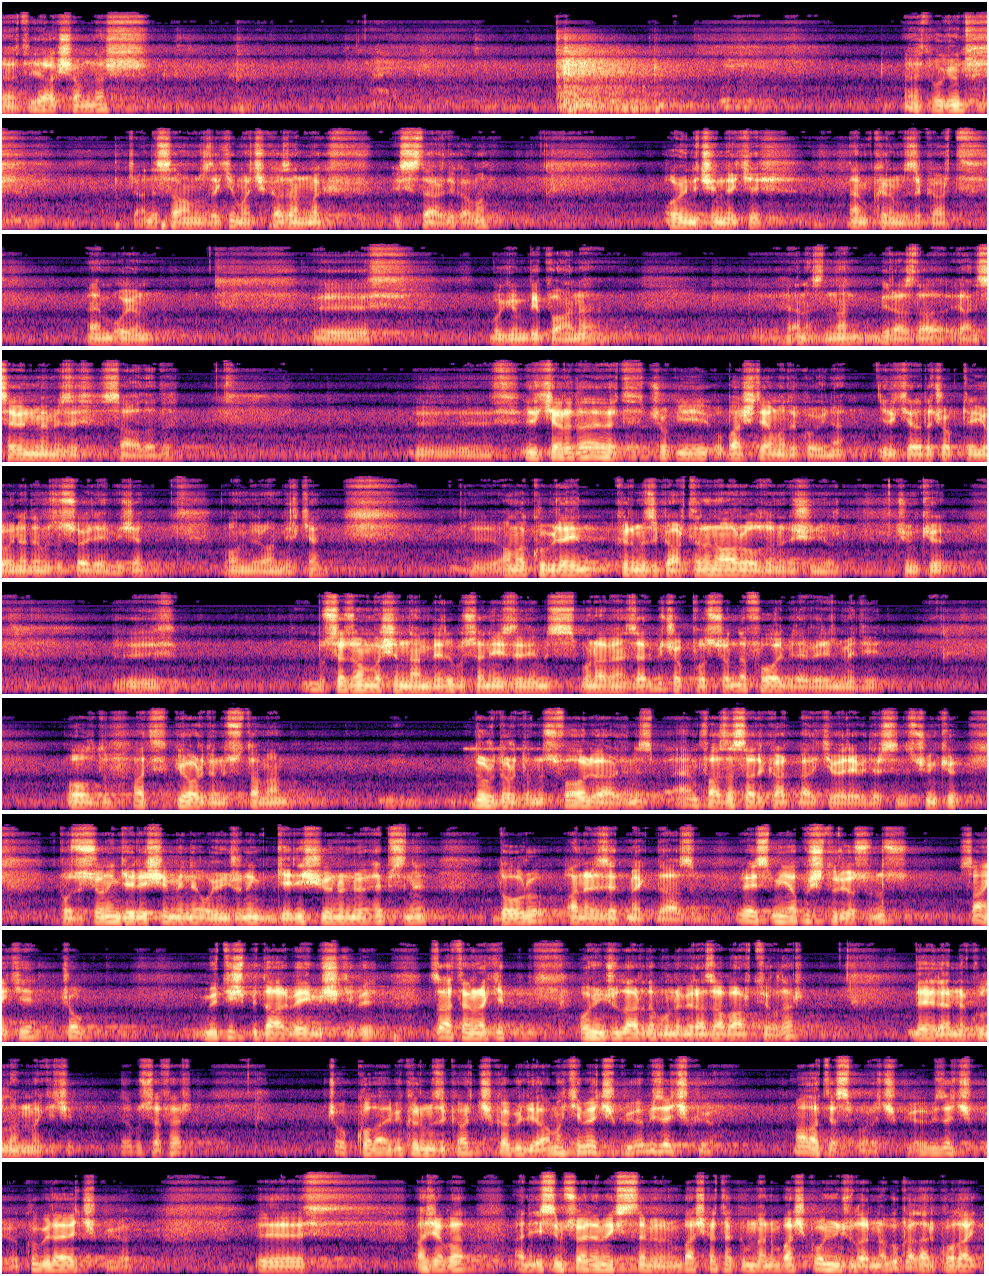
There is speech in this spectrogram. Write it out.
Evet, iyi akşamlar. Evet, bugün kendi sahamızdaki maçı kazanmak isterdik ama oyun içindeki hem kırmızı kart hem oyun e, bugün bir puana e, en azından biraz daha yani sevinmemizi sağladı. Ee, İlk yarıda evet çok iyi başlayamadık oyuna. İlk yarıda çok da iyi oynadığımızı söyleyemeyeceğim. 11-11 iken. Ee, Ama Kubilay'ın kırmızı kartının ağır olduğunu düşünüyorum. Çünkü e, bu sezon başından beri bu sene izlediğimiz buna benzer birçok pozisyonda faul bile verilmediği oldu. Hadi gördünüz tamam durdurdunuz, faul verdiniz. En fazla sarı kart belki verebilirsiniz. Çünkü pozisyonun gelişimini, oyuncunun geliş yönünü hepsini doğru analiz etmek lazım. Resmi yapıştırıyorsunuz. Sanki çok müthiş bir darbeymiş gibi. Zaten rakip oyuncular da bunu biraz abartıyorlar. Değerlerini kullanmak için. Ve bu sefer çok kolay bir kırmızı kart çıkabiliyor. Ama kime çıkıyor? Bize çıkıyor. Malatya Spor'a çıkıyor, bize çıkıyor, Kubilay'a çıkıyor. Ee, acaba hani isim söylemek istemiyorum. Başka takımların başka oyuncularına bu kadar kolay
